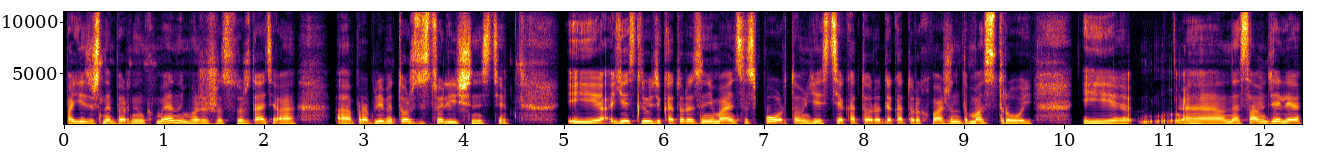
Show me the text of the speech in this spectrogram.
поедешь на Burning Man и можешь рассуждать о, о проблеме тождества личности. И есть люди, которые занимаются спортом, есть те, которые, для которых важен домострой. И э, на самом деле,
